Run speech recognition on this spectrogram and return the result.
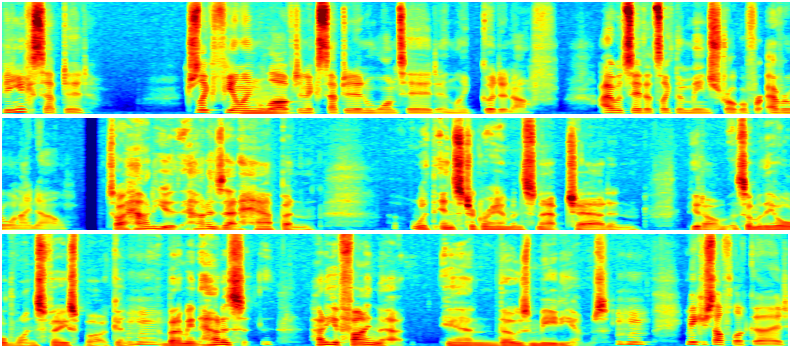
Being accepted, just like feeling loved and accepted and wanted and like good enough. I would say that's like the main struggle for everyone I know. So how do you how does that happen with Instagram and Snapchat and you know some of the old ones, Facebook and mm-hmm. but I mean how does how do you find that in those mediums? Mm-hmm. Make yourself look good,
